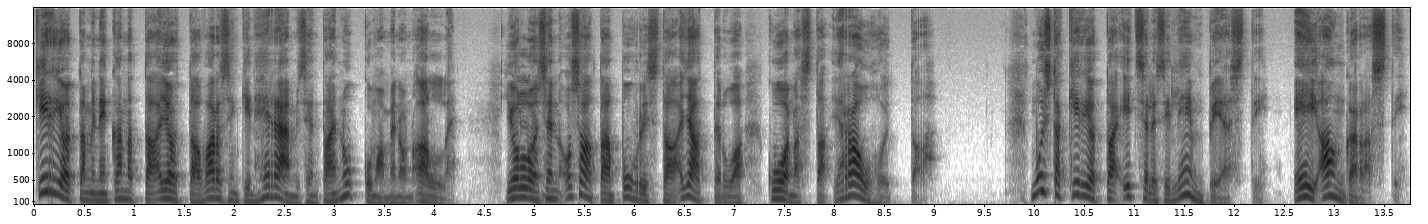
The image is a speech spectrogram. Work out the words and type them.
Kirjoittaminen kannattaa ajoittaa varsinkin heräämisen tai nukkumamenon alle, jolloin sen osaltaan puhdistaa ajattelua kuonasta ja rauhoittaa. Muista kirjoittaa itsellesi lempeästi, ei ankarasti.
